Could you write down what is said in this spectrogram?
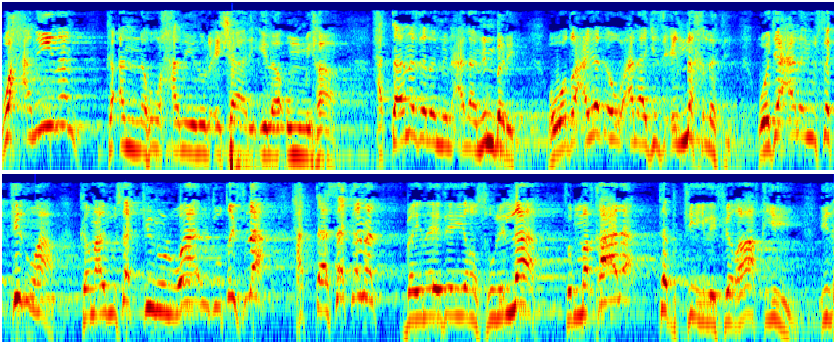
وحنينا كأنه حنين العشار إلى أمها. حتى نزل من على منبره ووضع يده على جذع النخلة وجعل يسكنها كما يسكن الوالد طفله حتى سكنت بين يدي رسول الله. ثم قال تبكي لفراقي. إذ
